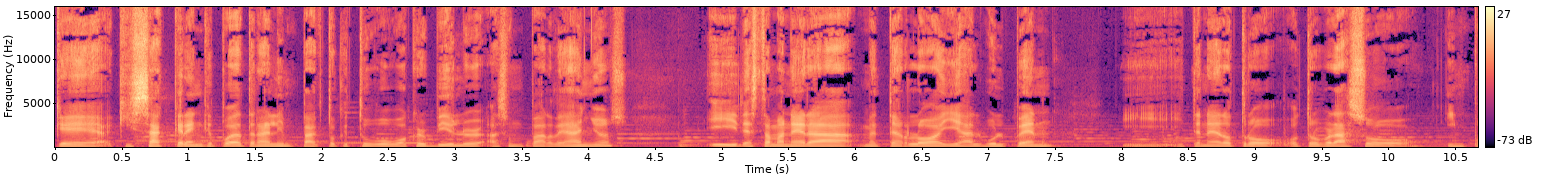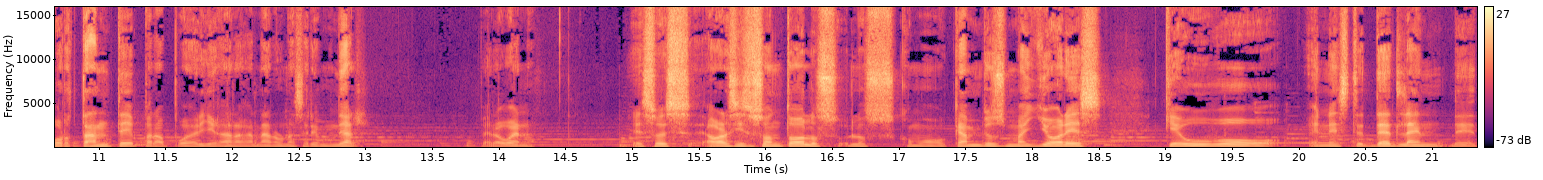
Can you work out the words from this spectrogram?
que quizá creen que pueda tener el impacto que tuvo Walker Buehler hace un par de años, y de esta manera meterlo ahí al bullpen y, tener otro, otro brazo importante para poder llegar a ganar una serie mundial. Pero bueno, eso es, ahora sí son todos los, los como cambios mayores que hubo en este deadline de,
